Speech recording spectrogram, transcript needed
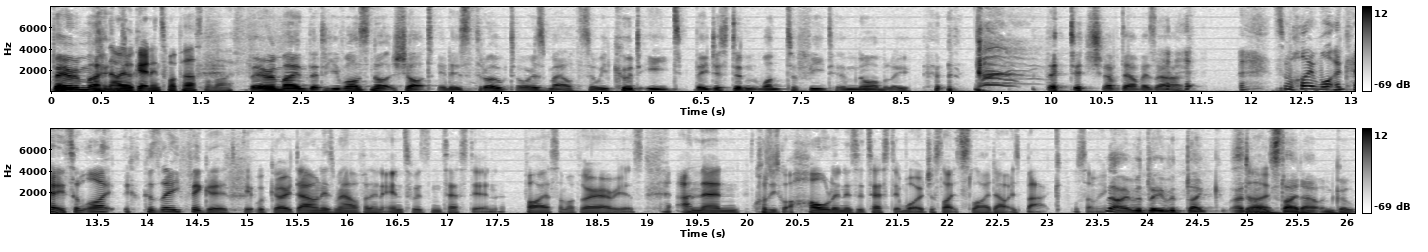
Bear in mind, now you're getting into my personal life. Bear in mind that he was not shot in his throat or his mouth, so he could eat. They just didn't want to feed him normally. they just shoved up his ass. So why? What? Okay. So why? Because they figured it would go down his mouth and then into his intestine via some other areas, and then because he's got a hole in his intestine, what would just like slide out his back or something? No, it would, it would like I don't know, slide out and go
